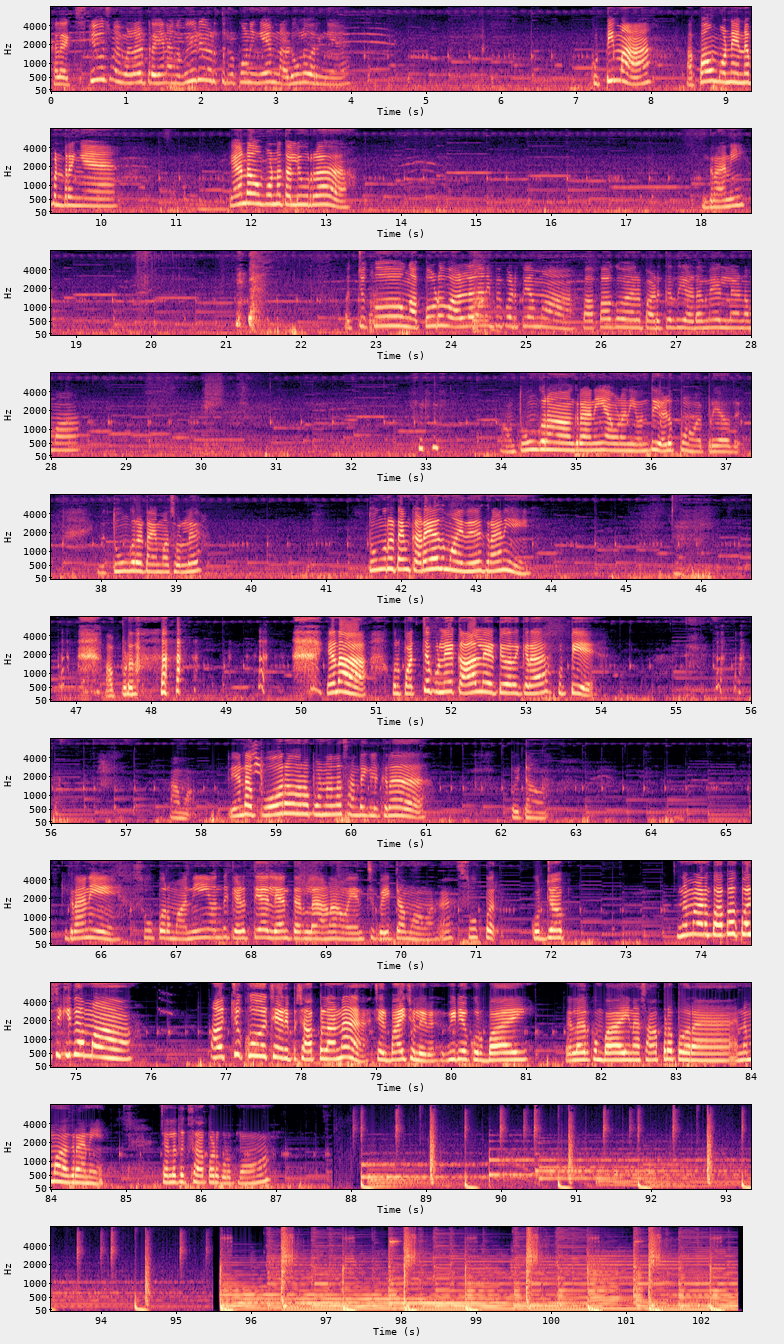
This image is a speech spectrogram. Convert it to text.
Hello excuse me முள்ள train நாங்கள் video எடுத்துகிட்டு இருக்கோம். நீங்கள் ஏன் நடுவில் வரீங்க? குட்டிம்மா அப்பாவும் பொண்ணு என்ன பண்ணுறீங்க ஏன்டா உன் பொண்ணை தள்ளி விட்ற? கிராணி. வச்சுக்கோ உங்கள் அப்பாவோட வாழல தான் போய் படுப்பியாம்மா. பாப்பாவுக்கு வேற படுக்கிறதுக்கு இடமே இல்லைன்னம்மா. அவன் தூங்குறான் கிராணி அவனை நீ வந்து எழுப்பணும் எப்படியாவது. இது தூங்குற டைமா சொல்லு. தூங்குற டைம் கிடையாதுமா இது கிராணி அப்படிதான். ஏடா ஒரு பச்சை புள்ளைய காலில் எட்டி உதைக்கிற குட்டி? ஆமாம் ஏன்டா போகிற வர பொண்ணெல்லாம் சண்டைக்கு இழுக்கிற? போயிட்டான் அவன். கிராணி சூப்பர்மா. நீ வந்து கெடுத்தியா இல்லையான்னு தெரில ஆனால் அவன் எந்திச்சு போயிட்டாமா அவன்? சூப்பர். குட் ஜாப் என்னம்மா அவன் பாப்பாவுக்கு பசிக்குதாம்மா? அச்சுக்கோ. சரி இப்போ சாப்பிட்லாண்ணே சரி பாய் சொல்லிடு வீடியோக்கு ஒரு பாய் எல்லாருக்கும் பாய் நான் சாப்பிட போகிறேன் என்னம்மா கிராணி செல்லத்துக்கு சாப்பாடு கொடுப்போம்.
